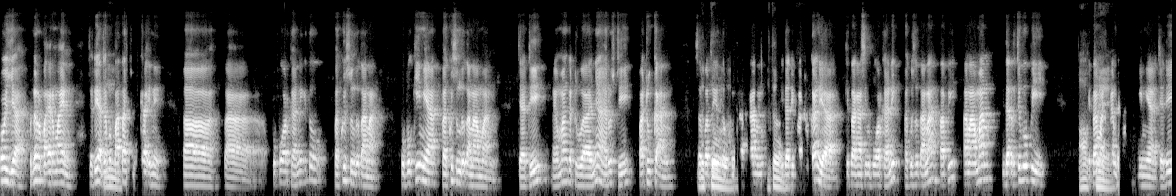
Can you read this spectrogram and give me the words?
oh iya benar Pak Ermain jadi ada hmm. pepatah juga ini. Uh, uh, pupuk organik itu bagus untuk tanah. Pupuk kimia bagus untuk tanaman. Jadi memang keduanya harus dipadukan. Seperti Betul. itu misalkan Betul. tidak dipadukan ya kita ngasih pupuk organik bagus untuk tanah tapi tanaman tidak tercukupi. Okay. kita masukkan kimia. Jadi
